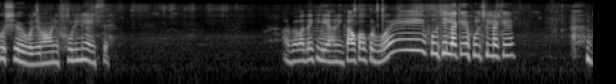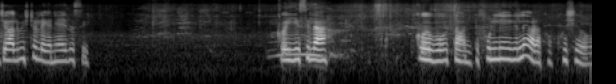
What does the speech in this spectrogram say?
খুশি হব যে মামনি ফুল নিয়ে আইছে। আর বাবা দেখলি এখনই কাউ কাউ করব, এই, ফুল ছিল্লাকে ফুল ছিল্লাকে জল মিষ্টি লেগে নিয়ে আইতেছি। কই গেছিলা? কইবো, তখন একটু ফুল নিয়ে গেলে ওরা খুব খুশি হব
